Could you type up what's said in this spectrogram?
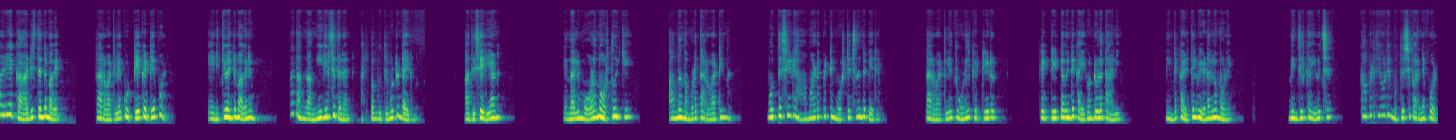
പഴയ കാര്യസ്ഥന്റെ മകൻ തറവാട്ടിലെ കുട്ടിയെ കെട്ടിയപ്പോൾ എനിക്കും എന്റെ മകനും അതങ്ങ് അംഗീകരിച്ചു തരാൻ അല്പം ബുദ്ധിമുട്ടുണ്ടായിരുന്നു. അത് ശരിയാണ്. എന്നാലും മോളൊന്ന് ഓർത്തു നോക്കിയേ. അന്ന് നമ്മുടെ തറവാട്ടിൽ നിന്ന് മുത്തശ്ശിയുടെ ആമാടപ്പെട്ടി മോഷ്ടിച്ചതിന്റെ പേരിൽ തറവാട്ടിലെ തൂണിൽ കെട്ടിയിട കെട്ടിയിട്ടവന്റെ കൈകൊണ്ടുള്ള താലി നിന്റെ കഴുത്തിൽ വീണല്ലോ മോളെ. നെഞ്ചിൽ കൈവച്ച് കപടതയോടെ മുത്തശ്ശി പറഞ്ഞപ്പോൾ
